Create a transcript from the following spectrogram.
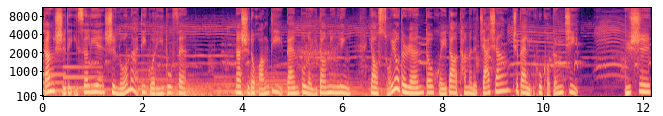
当时的以色列是罗马帝国的一部分。那时的皇帝颁布了一道命令，要所有的人都回到他们的家乡去办理户口登记。于是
